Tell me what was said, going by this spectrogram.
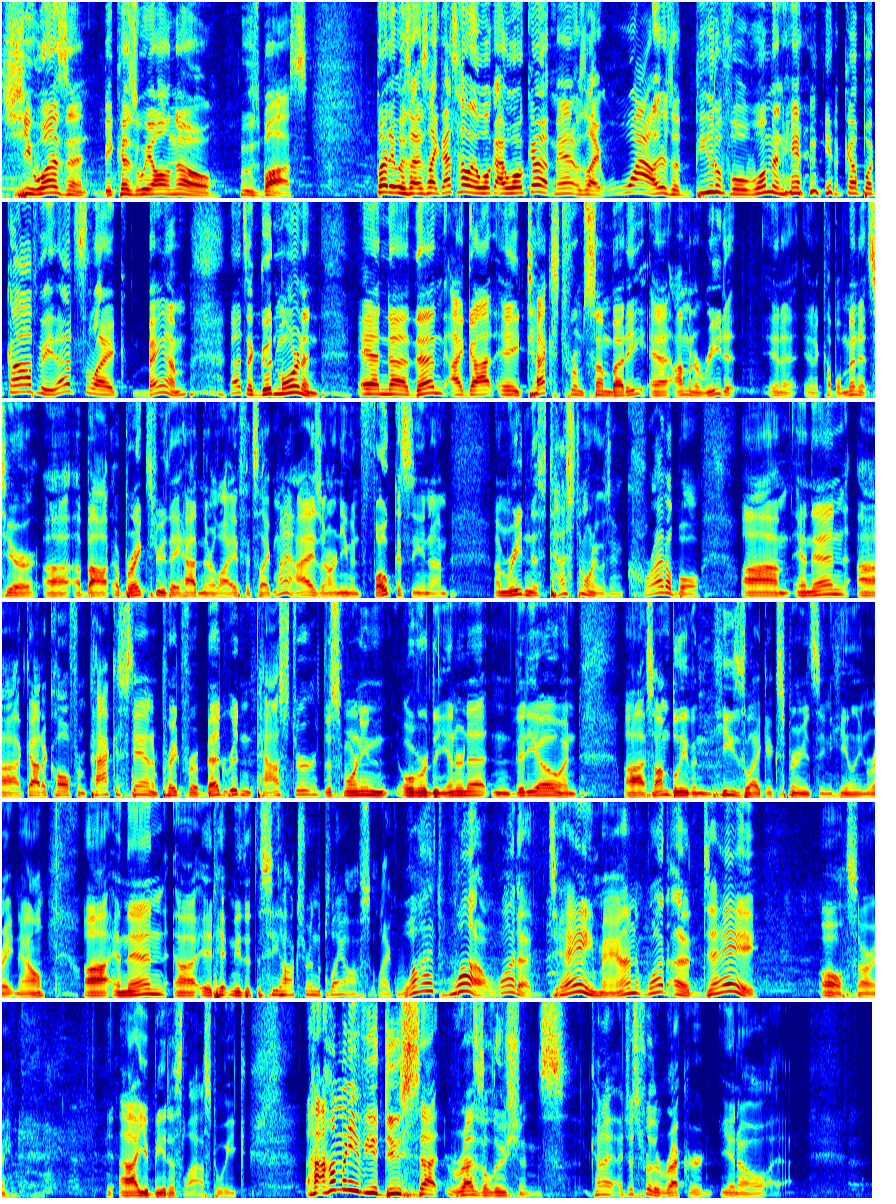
She wasn't because we all know who's boss. But it was, I was like, that's how I woke, I woke up, man. It was like, wow, there's a beautiful woman handing me a cup of coffee. That's like, bam, that's a good morning. And uh, then I got a text from somebody, and I'm going to read it in a, in a couple minutes here uh, about a breakthrough they had in their life. It's like my eyes aren't even focusing. I'm, I'm reading this testimony. It was incredible. Um, and then uh, got a call from Pakistan and prayed for a bedridden pastor this morning over the internet and video. And uh, so I'm believing he's like experiencing healing right now. Uh, and then uh, it hit me that the Seahawks are in the playoffs. Like, what? What? What a day, man. What a day. Oh, sorry. Ah, you beat us last week. How many of you do set resolutions? Can I, just for the record, you know,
